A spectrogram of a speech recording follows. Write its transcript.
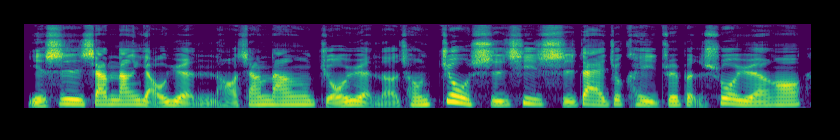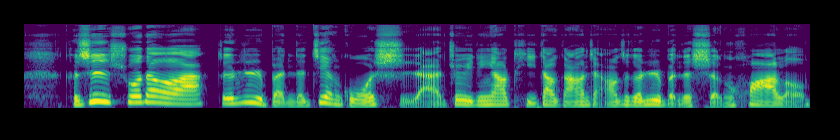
也是相当遥远，好、哦，相当久远了，从旧石器时代就可以追本溯源哦。可是说到啊，这个日本的建国史啊，就一定要提到刚刚讲到这个日本的神话喽。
